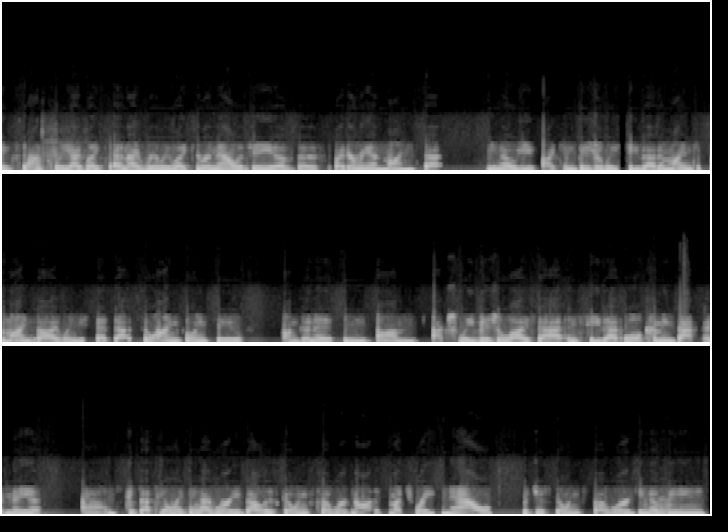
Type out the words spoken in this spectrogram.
Exactly. I like, and I really like your analogy of the Spider-Man mindset. You know, you, I can visually see that in my mind's eye when you said that. So I'm going to, I'm going to um, actually visualize that and see that all coming back to okay, me. Yes. And because that's the only thing I worry about is going forward, not as much right now, but just going forward, you know, mm-hmm. being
